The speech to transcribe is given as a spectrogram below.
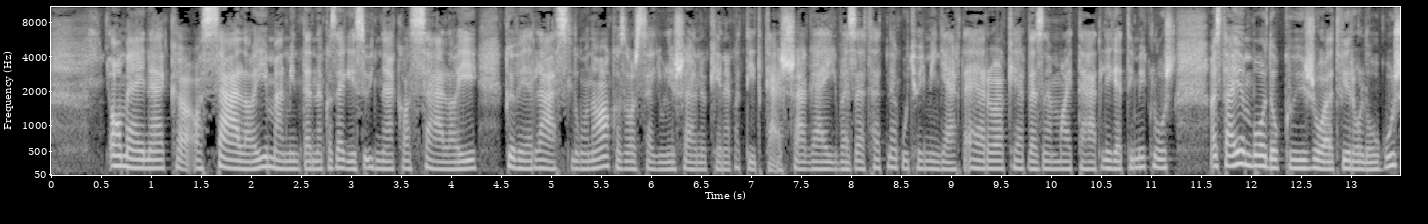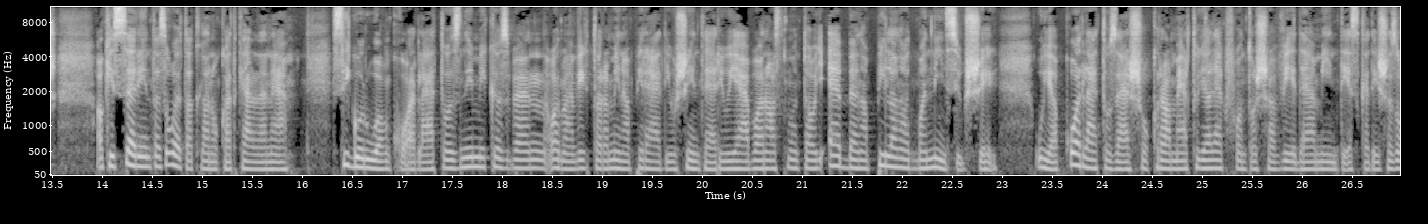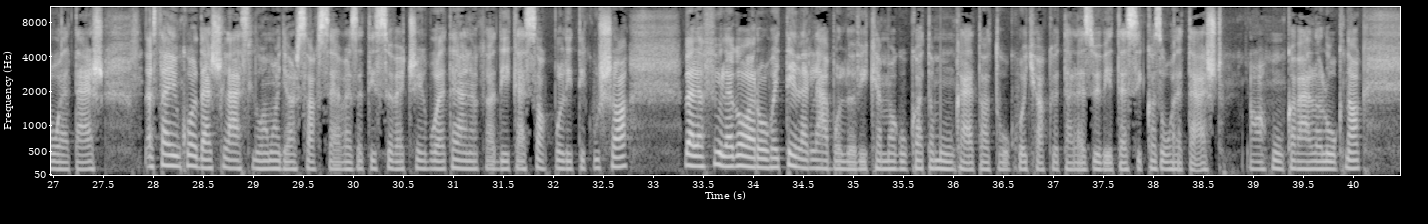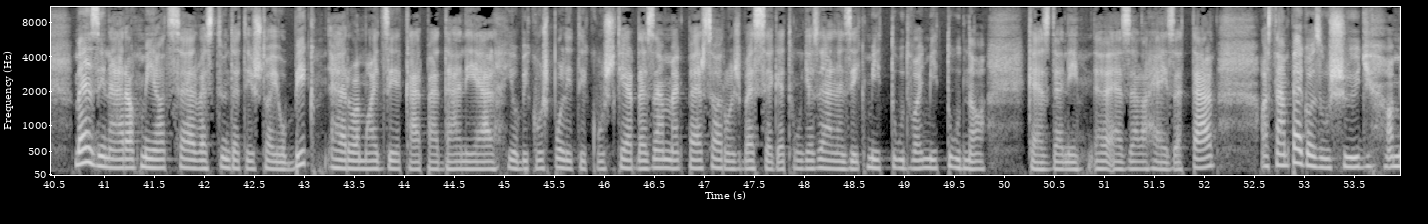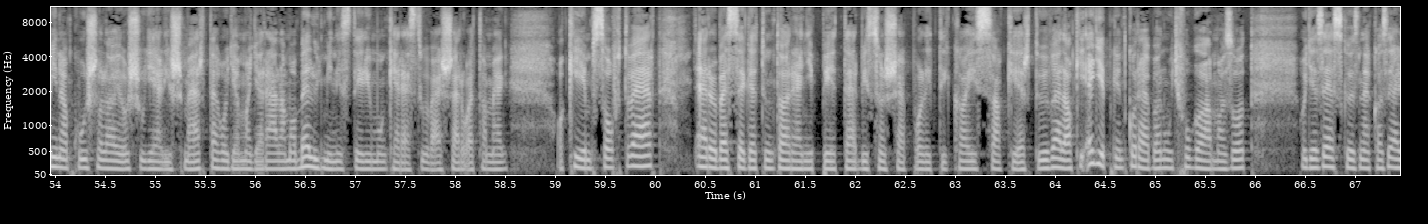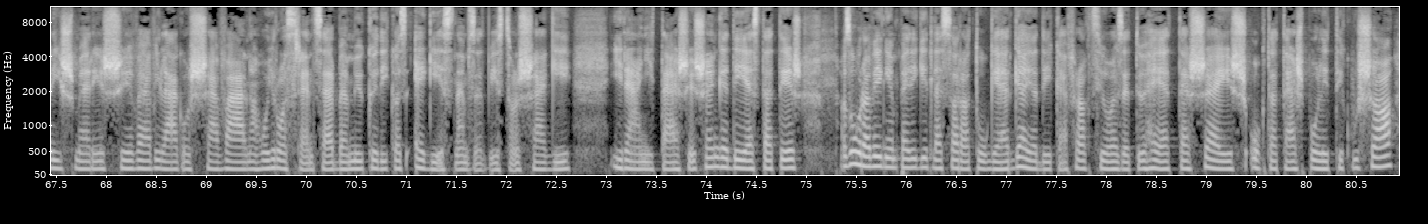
amelynek a szálai, mármint ennek az egész ügynek a szálai Kövér Lászlónak, az országgyűlés elnökének a titkárságáig vezethetnek, úgyhogy mindjárt erről kérdezem majd tehát Ligeti Miklós. Aztán jön Boldogkői Zsolt, virológus, aki szerint az oltatlanokat kellene szigorúan korlátozni, miközben Orbán Viktor a minapi rádiós interjújában azt mondta, hogy ebben a pillanatban nincs szükség újabb korlátozásokra, mert hogy a legfontosabb védelmi intézkedés az oltás. Aztán jön Kordás László, a Magyar Szakszervezeti Szövetség Szövetség volt elnöke, a DK szakpolitikusa, vele főleg arról, hogy tényleg lából lövik-e magukat a munkáltatók, hogyha kötelezővé teszik az oltást a munkavállalóknak. Benzinárak miatt szervez tüntetést a Jobbik, erről majd Zérkárpát Dániel jobbikus politikus kérdezem, meg persze arról is beszélgetünk, hogy az ellenzék mit tud, vagy mit tudna kezdeni ezzel a helyzettel. Aztán Pegazus ügy, a minap Kúsa Lajos úgy elismerte, hogy a magyar állam a belügyminisztériumon keresztül vásárolta meg a kém szoftvert. Erről beszélgetünk Tarjányi Péter biztonságpolitikai szakértővel, aki egyébként korábban úgy fogalmazott, hogy az eszköznek az elismerésével világossá válna, hogy rossz rendszerben működik az egész nemzetbiztonsági irányítás és engedélyeztetés. Az óra végén pedig itt lesz Arató Gergely, a DK frakcióvezető helyettese és oktatáspolitikusa.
